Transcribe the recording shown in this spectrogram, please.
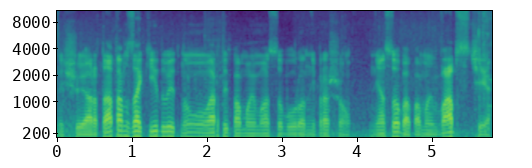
Еще и арта там закидывает. Ну, арты, по-моему, особо урон не прошел. Не особо, а, по-моему, вообще.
